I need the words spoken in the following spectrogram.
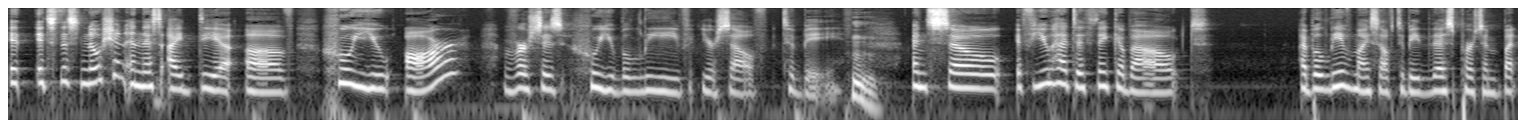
It, it's this notion and this idea of who you are versus who you believe yourself to be. Hmm. And so, if you had to think about I believe myself to be this person, but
